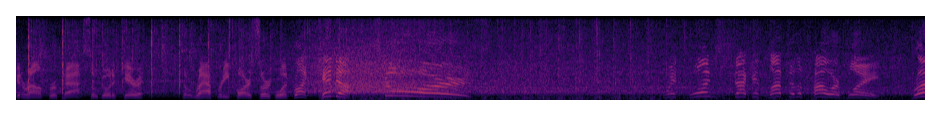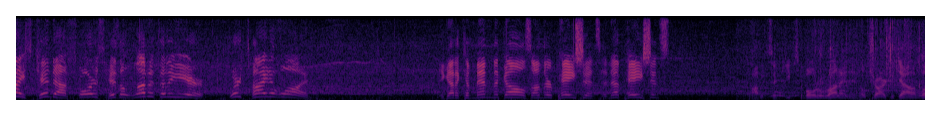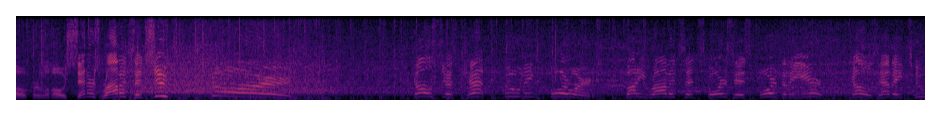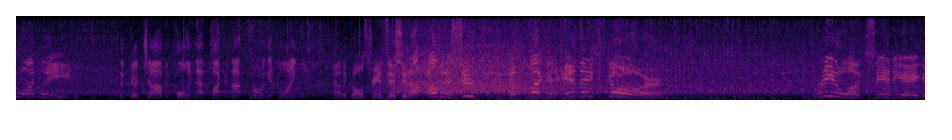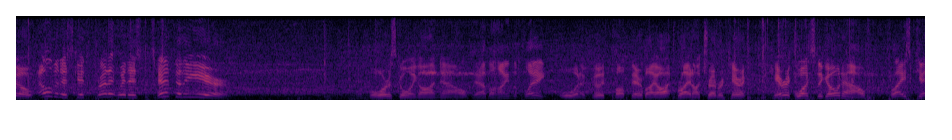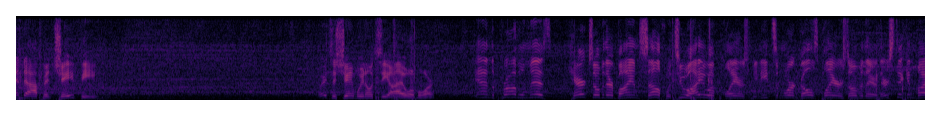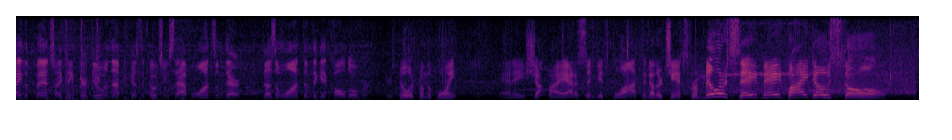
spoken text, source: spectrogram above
looking around for a pass. So go to Carrick. To Rafferty, far circle in front. Kindopp scores! With one second left of the power play, Bryce Kindopp scores his 11th of the year. We're tied at one. You got to commend the Gulls on their patience, and that patience Robinson keeps the motor running, and he'll charge it down low for Limoges. Centers, Robinson shoots, scores! Gulls just kept moving forward. Buddy Robinson scores his fourth of the year. Gulls have a 2-1 lead. The good job in holding that puck and not throwing it blindly. And now the Gulls transition up. Elvenes shoots, deflected, and they score! Three to one San Elvenes gets credit with his 10th of the year. And more is going on now. Yeah, behind the play. Oh, and a good pump there by Ottenbright on Trevor Carrick. Carrick wants to go now. Bryce Kindopp and Chaffee. Well, it's a shame we don't see Iowa more. Yeah, and the problem is, Carrick's over there by himself with two Iowa players. We need some more Gulls players over there. They're sticking by the bench. I think they're doing that because the coaching staff wants them there, doesn't want them to get called over. Here's Miller from the point, And a shot by Addison gets blocked. Another chance for Miller. Save made by Dostal.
